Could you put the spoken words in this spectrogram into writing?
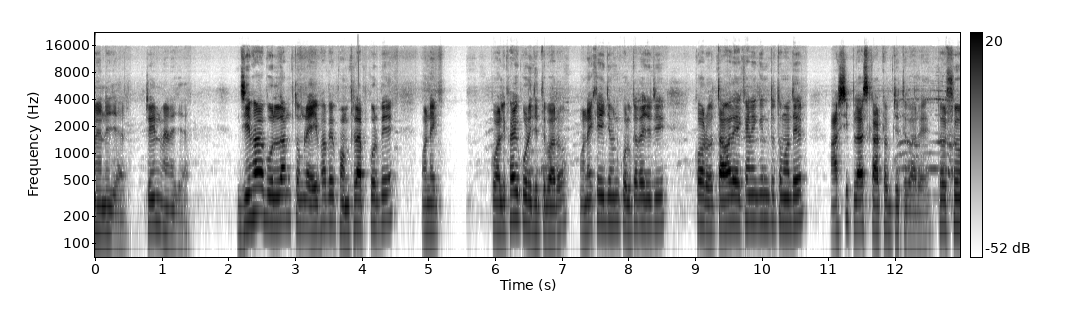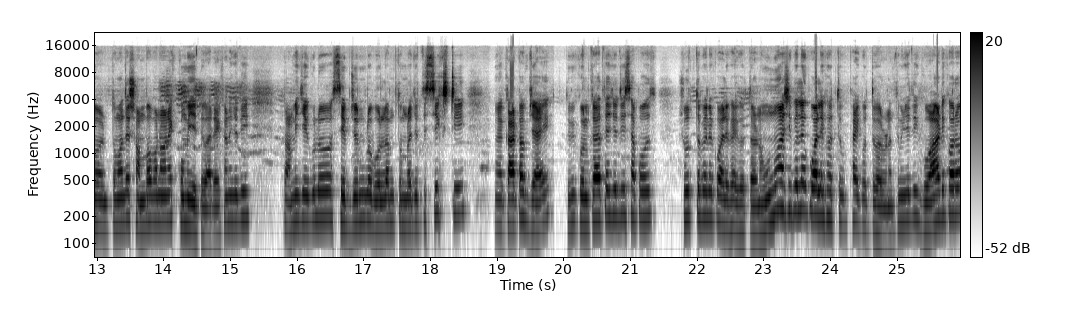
manager train manager যেভাবে বললাম, তোমরা এইভাবে ফর্ম ফিল আপ করবে। অনেক কোয়ালিফাই করে যেতে পারো। অনেকেই যেমন কলকাতায় যদি করো, তাহলে এখানে কিন্তু তোমাদের আশি প্লাস কাট অফ যেতে পারে। তো তোমাদের সম্ভাবনা অনেক কমে যেতে পারে। এখানে যদি, তো আমি যেগুলো সেফ জোনগুলো বললাম, তোমরা যদি সিক্সটি কাট অফ যায়, তুমি কলকাতাতে যদি সাপোজ সত্তর পেলে কোয়ালিফাই করতে পারো না, উনআশি পেলে কোয়ালিফাই করতে পারবে না। তুমি যদি গুয়াহাটি করো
